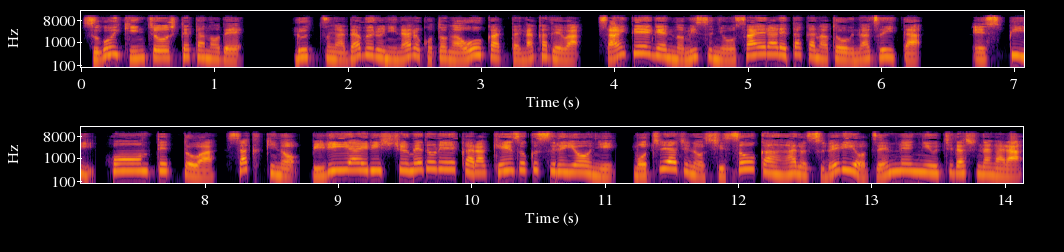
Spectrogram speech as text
すごい緊張してたので、ルッツがダブルになることが多かった中では最低限のミスに抑えられたかなと頷いた。SP ホーンテッドは昨季のビリー・アイリッシュメドレーから継続するように持ち味の疾走感ある滑りを前面に打ち出しながら、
